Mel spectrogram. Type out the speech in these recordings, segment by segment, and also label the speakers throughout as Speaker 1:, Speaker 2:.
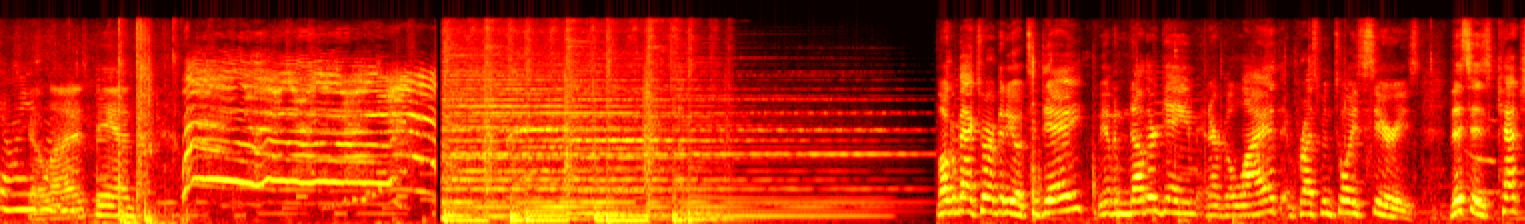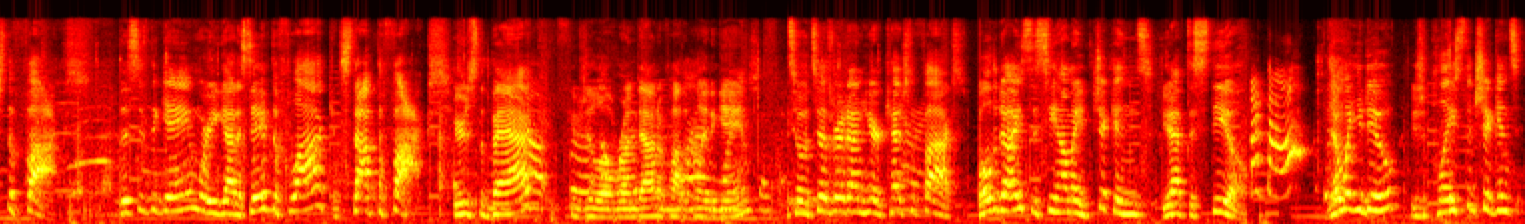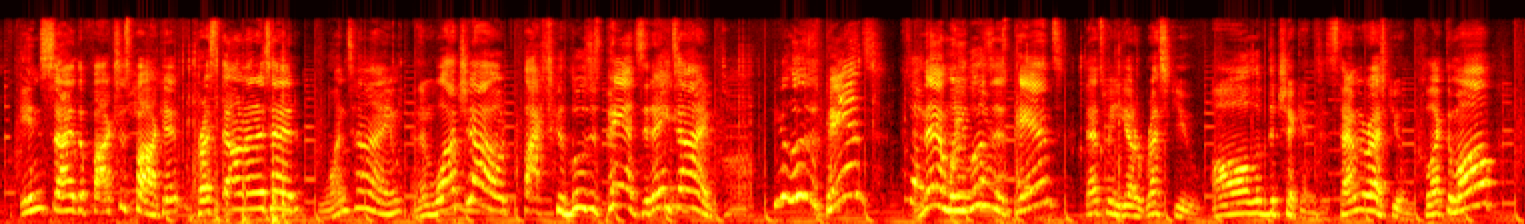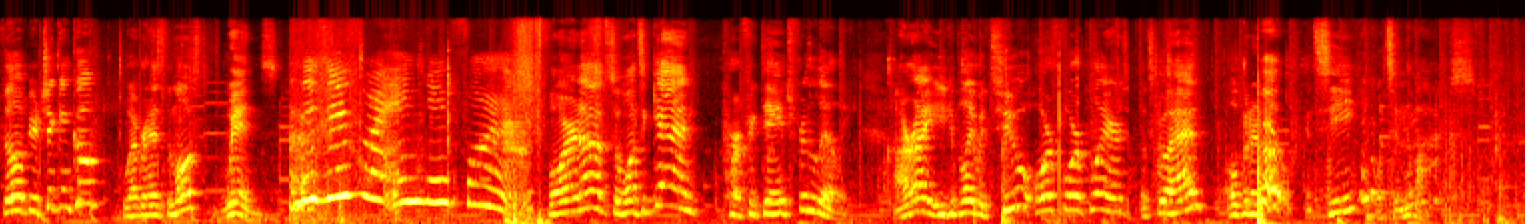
Speaker 1: Got a lot of his pants. Welcome back to our video. Today, we have another game in our Goliath and Pressman Toys series. This is Catch the Fox. This is the game where you gotta save the flock and stop the fox. Here's the back. Gives you a little rundown of how to play the game. So it says right down here, catch the fox. Roll the dice to see how many chickens you have to steal. Then what you do is you place the chickens inside the fox's pocket, press down on his head one time, and then watch out. Fox could lose his pants at any time. He could lose his pants. And then when he loses his pants, that's when you gotta rescue all of the chickens. It's time to rescue them. Collect them all, fill up your chicken coop. Whoever has the most wins.
Speaker 2: This is for Angel Fauna.
Speaker 1: Four and up. So once again, perfect age for Lily. All right, you can play with two or four players. Let's go ahead, open it up, and see what's in the box.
